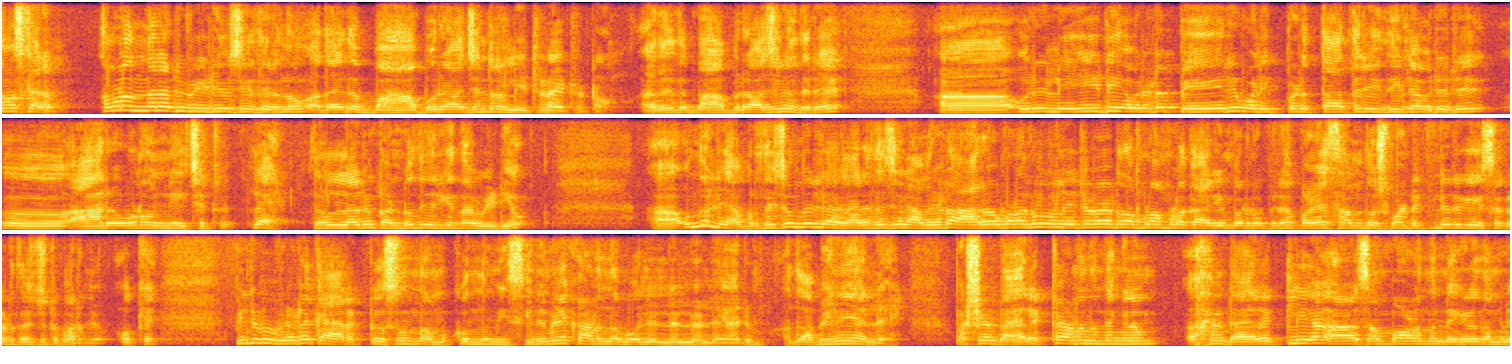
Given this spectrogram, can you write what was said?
നമസ്കാരം. നമ്മൾ ഇന്നലെ ഒരു വീഡിയോ ചെയ്തിരുന്നു. അതായത് ബാബുരാജിന്റെ റിലേറ്റഡ് ആയിട്ട് കേട്ടോ അതായത് ബാബുരാജിനെതിരെ ഒരു ലേഡി അവരുടെ പേര് വെളിപ്പെടുത്താത്ത രീതിയിൽ അവരൊരു ആരോപണം ഉന്നയിച്ചിട്ട് അല്ലേ നിങ്ങളെല്ലാവരും ആ വീഡിയോ ഒന്നുമില്ല പ്രത്യേകിച്ച് ഒന്നുമില്ല കാരണം എന്താ വെച്ചാൽ അവരുടെ ആരോപണങ്ങൾ റിലേറ്റഡ് ആയിട്ട് നമ്മൾ നമ്മളെ കാര്യം പറഞ്ഞു. പിന്നെ പഴയ സന്തോഷ് പണ്ഡിറ്റിന്റെ ഒരു കേസൊക്കെ എടുത്ത് വെച്ചിട്ട് പറഞ്ഞു. ഓക്കെ പിന്നെ ഇപ്പോൾ ഇവരുടെ ക്യാരക്ടേഴ്സും നമുക്കൊന്നും ഈ സിനിമയെ കാണുന്ന പോലെ അല്ലല്ലോ അല്ലേ ആരും? അത് അഭിനയമല്ലേ പക്ഷേ ഡയറക്റ്റ് ആണെന്നുണ്ടെങ്കിലും ഡയറക്റ്റ്ലി ആ സംഭവമാണെന്നുണ്ടെങ്കിലും നമ്മൾ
